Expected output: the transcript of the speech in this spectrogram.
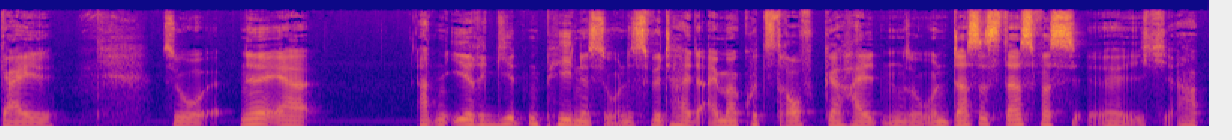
geil. So, ne, er, hat einen irrigierten Penis so und es wird halt einmal kurz drauf gehalten so und das ist das, was äh, ich habe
